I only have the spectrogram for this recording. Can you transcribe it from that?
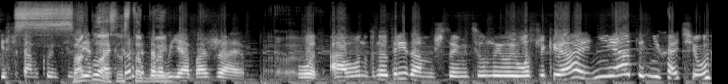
если там какой-нибудь известный актер, которого я обожаю, Э, вот, а он внутри там что-нибудь унылый ослик, и ай, нет, не хочу.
